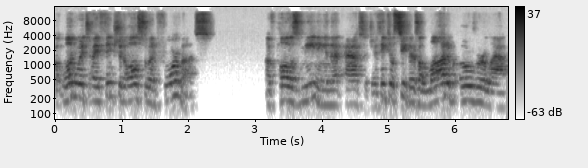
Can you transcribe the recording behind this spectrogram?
but one which I think should also inform us of Paul's meaning in that passage. I think you'll see there's a lot of overlap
